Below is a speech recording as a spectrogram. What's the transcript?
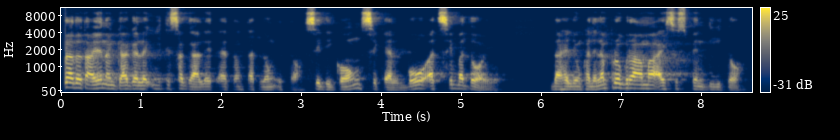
Sigurado tayo ng gagalaiti sa galit etong tatlong ito, si Digong, si Kelbo at si Badoy. Dahil yung kanilang programa ay suspendido.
